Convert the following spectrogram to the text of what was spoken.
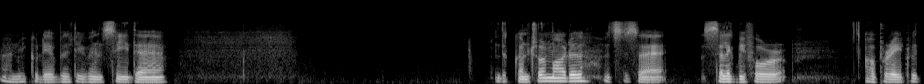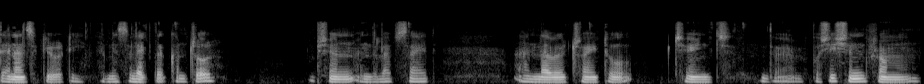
and we could able to even see the the control model which is a select before operate with enhanced security. Let me select the control option on the left side and I will try to change the position from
